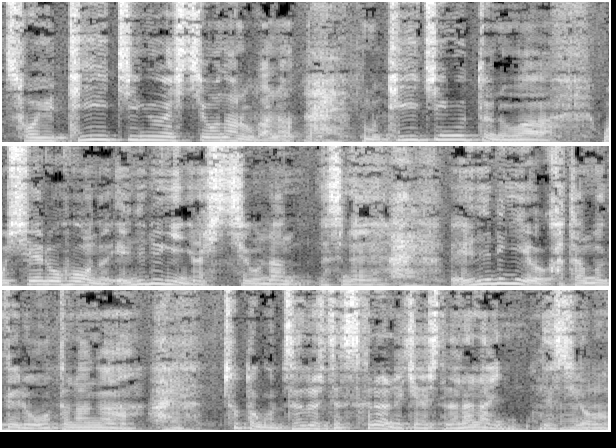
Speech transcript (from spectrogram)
そういうティーチングが必要なのかなと、はい、もうティーチングっていうのは教える方のエネルギーが必要なんですね、はい、エネルギーを傾ける大人がちょっとずるして少ないような気がしてならないんですよ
